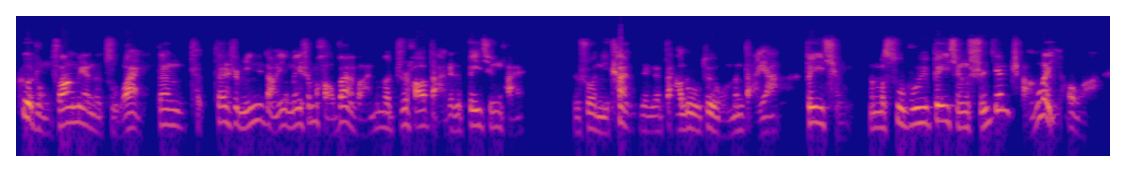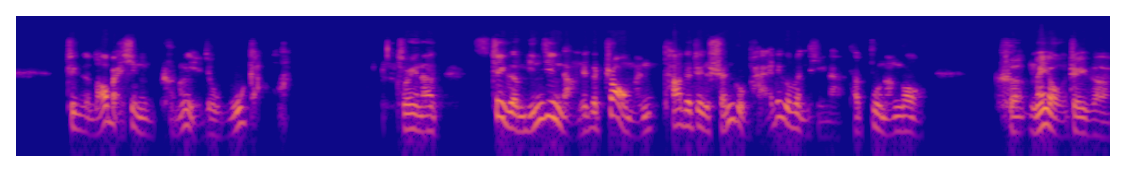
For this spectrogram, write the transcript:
各种方面的阻碍。但他但是民进党又没什么好办法，那么只好打这个悲情牌，就说你看那个大陆对我们打压，悲情。那么诉诸于悲情，时间长了以后啊，这个老百姓可能也就无感了。所以呢，这个民进党这个罩门，他的这个神主牌这个问题呢，他不能够。可没有这个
